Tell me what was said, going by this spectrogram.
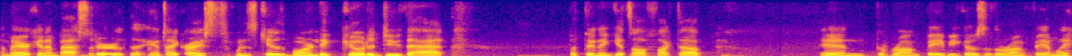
American ambassador the Antichrist when his kid is born. They go to do that, but then it gets all fucked up and the wrong baby goes to the wrong family.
